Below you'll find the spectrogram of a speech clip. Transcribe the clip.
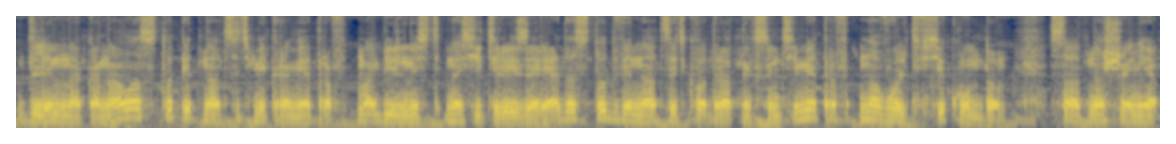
Длина канала 115 микрометров, мобильность носителей заряда 112 квадратных сантиметров на вольт в секунду, соотношение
